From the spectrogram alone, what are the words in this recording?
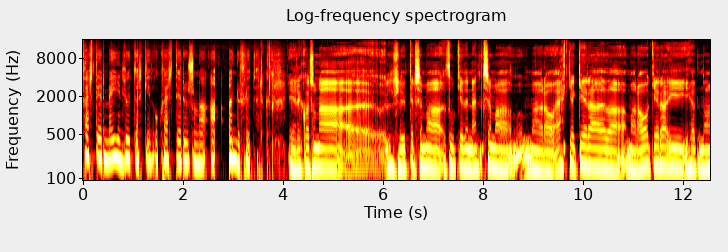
hvert er megin hlutverkið og hvert eru svona önnur hlutverk? Er eitthvað svona uh, hlutir sem að þú getur nefnt sem að maður á ekki að gera eða maður á að gera í hérna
